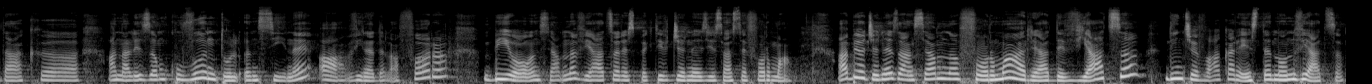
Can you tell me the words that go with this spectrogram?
dacă analizăm cuvântul în sine, A vine de la fără, bio înseamnă viață, respectiv genezis a se forma. Abiogeneza înseamnă formarea de viață din ceva care este non-viață.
